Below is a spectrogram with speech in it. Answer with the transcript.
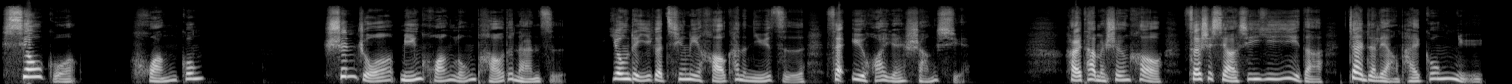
萧国皇宫。身着明黄龙袍的男子，拥着一个清丽好看的女子在御花园赏雪，而他们身后则是小心翼翼的站着两排宫女，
